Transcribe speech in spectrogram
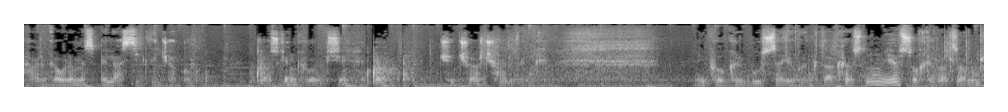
հարկավոր է մեզ էլաստիկ վիճակով ծածկենք, որպեսզի հետո չչարչարվենք։ Մի փոքր բուսայով ենք տաքացնում եւ սոխերածանում։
